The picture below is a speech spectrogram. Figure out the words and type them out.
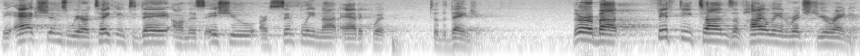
the actions we are taking today on this issue are simply not adequate to the danger. There are about 50 tons of highly enriched uranium,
